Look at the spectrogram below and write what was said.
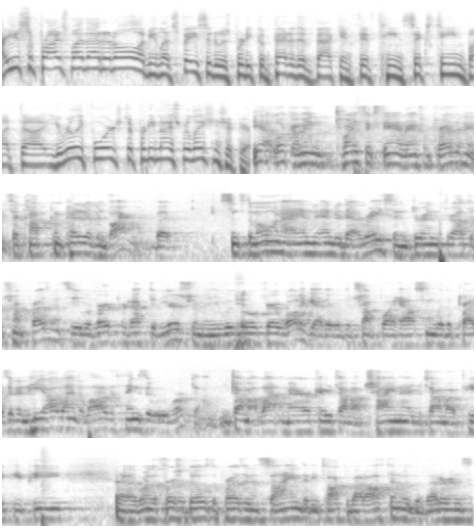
Are you surprised by that at all? I mean, let's face it, it was pretty competitive back in 15, 16, but uh, you really forged a pretty nice relationship here. Yeah, look, I mean, 2016, I ran for president. It's a comp- competitive environment, but since the moment I en- entered that race and during throughout the Trump presidency were very productive years for me. We worked very well together with the Trump White House and with the president. And He outlined a lot of the things that we worked on. You're talking about Latin America, you're talking about China, you're talking about PPP. Uh, one of the first bills the president signed that he talked about often was the veterans,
